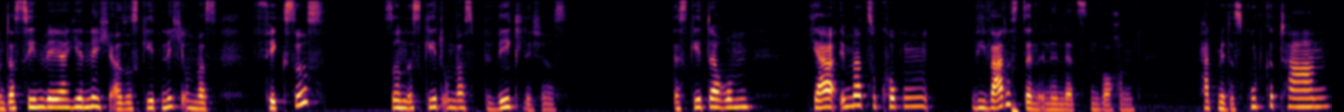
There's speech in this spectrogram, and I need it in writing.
Und das sehen wir ja hier nicht. Also es geht nicht um was Fixes, sondern es geht um was Bewegliches. Es geht darum, ja, immer zu gucken, wie war das denn in den letzten Wochen? Hat mir das gut getan?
